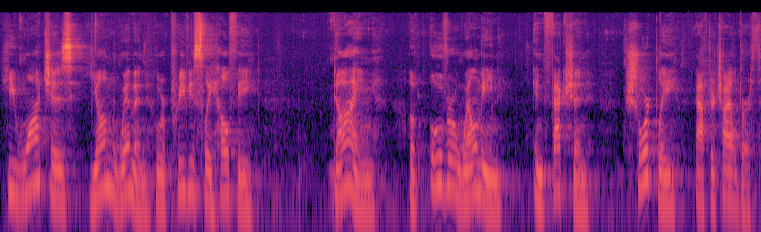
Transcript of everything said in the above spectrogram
He watches young women who were previously healthy dying of overwhelming infection shortly after childbirth.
